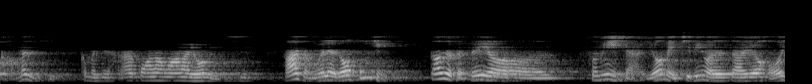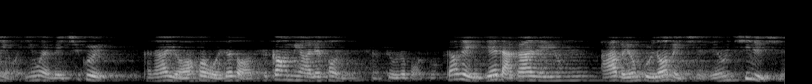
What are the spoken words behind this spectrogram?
戆个事体，葛末就大家咣啷咣啷摇煤气，也成为了一道风景。当然搿只要说明一下，摇煤气并勿是啥一个好行为，因为煤气罐搿能摇法会得导致钢面压力超大，甚至会得爆炸。当然现在大家侪用也勿用管道煤气，侪用天然气。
